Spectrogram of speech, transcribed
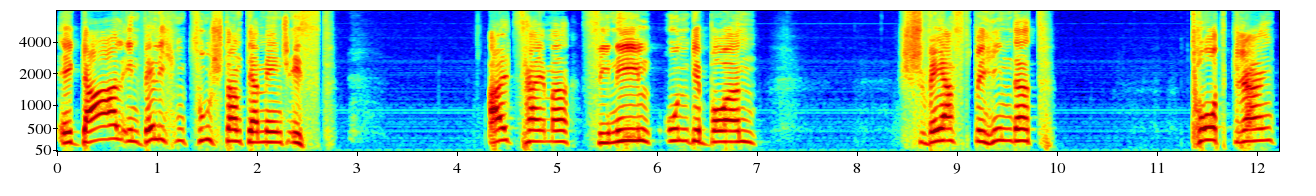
Egal in welchem Zustand der Mensch ist. Alzheimer, senil, ungeboren, schwerst behindert, todkrank,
